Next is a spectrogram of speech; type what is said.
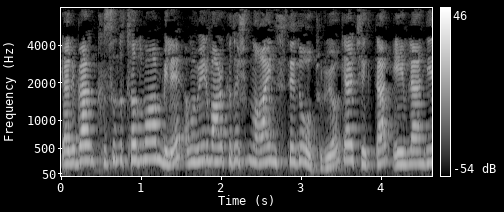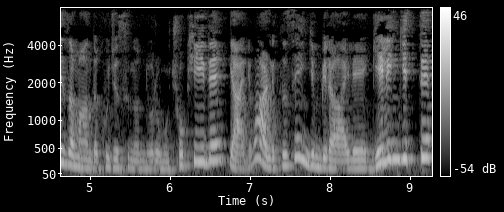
Yani ben kızını tanımam bile ama benim arkadaşımla aynı sitede oturuyor. Gerçekten evlendiği zaman da kocasının durumu çok iyiydi. Yani varlıklı zengin bir aileye gelin gitti.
